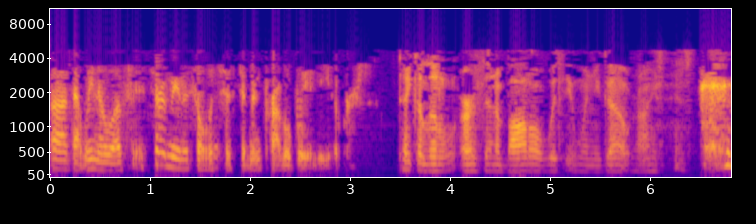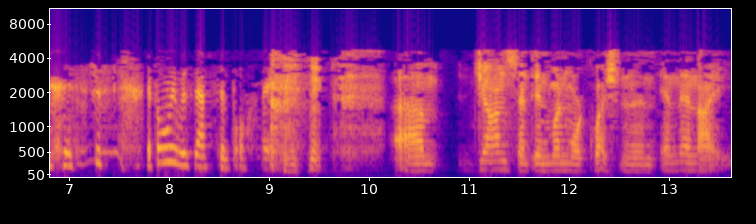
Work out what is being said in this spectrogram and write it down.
uh, that we know of, certainly in the solar system and probably in the universe. Take a little Earth in a bottle with you when you go, right? it's just, if only it was that simple. Right? um, John sent in one more question, and, and then I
